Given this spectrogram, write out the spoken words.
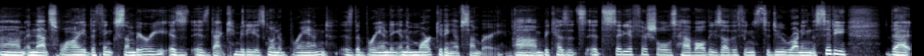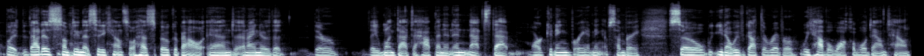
um, and that's why the Think Sunbury is is that committee is going to brand is the branding and the marketing of Sunbury, um, because it's it's city officials have all these other things to do running the city, that but that is something that City Council has spoke about, and and I know that they're they want that to happen, and, and that's that marketing branding of Sunbury. So you know, we've got the river, we have a walkable downtown.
